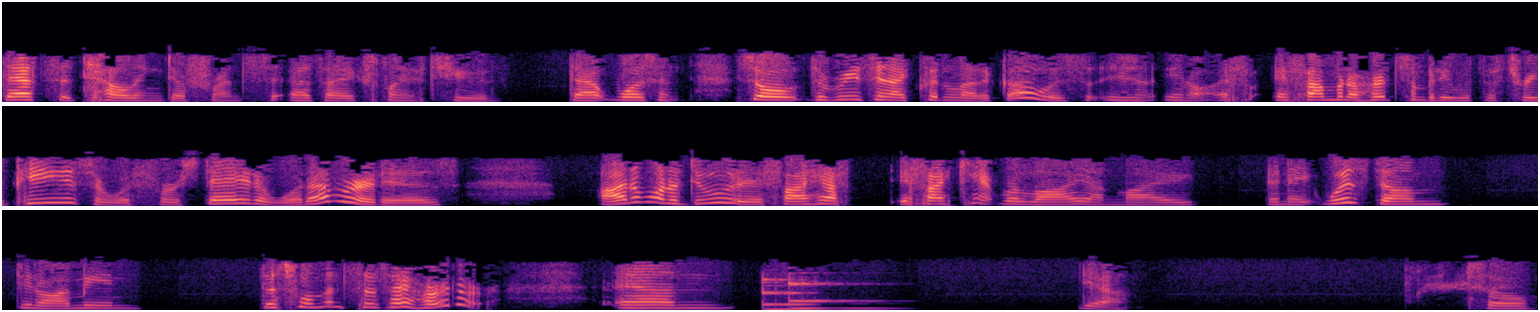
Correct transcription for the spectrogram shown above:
that's a telling difference as i explained to you that wasn't so the reason i couldn't let it go is you know if if i'm going to hurt somebody with the three p's or with first aid or whatever it is i don't want to do it if i have if i can't rely on my innate wisdom, you know, I mean, this woman says I hurt her. And yeah. So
